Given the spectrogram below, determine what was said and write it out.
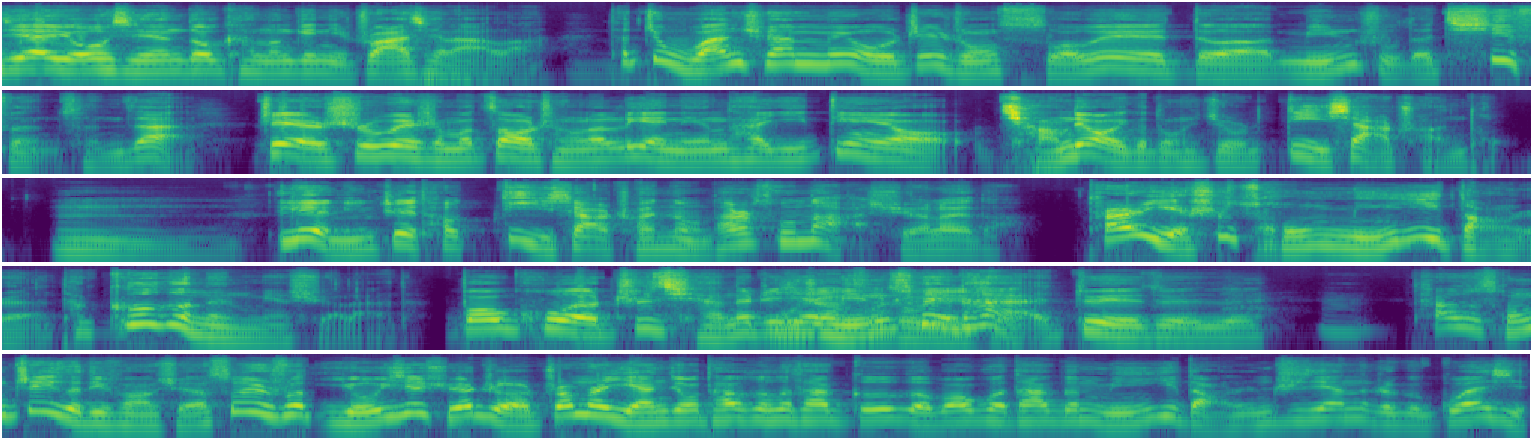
街游行都可能给你抓起来了，他就完全没有这种所谓的民主的气氛存在。这也是为什么造成了列宁他一定要强调一个东西，就是地下传统。嗯，列宁这套地下传统他是从哪学来的？他也是从民意党人他哥哥那里面学来的，包括之前的这些民粹派，对对对，嗯。他是从这个地方学，所以说有一些学者专门研究他和和他哥哥，包括他跟民意党人之间的这个关系，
